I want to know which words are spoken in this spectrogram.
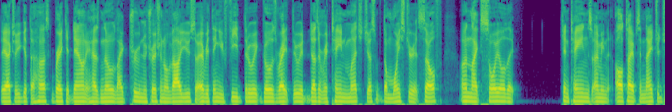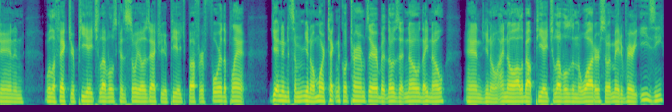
They actually get the husk, break it down. It has no like true nutritional value, so everything you feed through it goes right through it. Doesn't retain much, just the moisture itself. Unlike soil that contains, I mean, all types of nitrogen and will affect your pH levels because soil is actually a pH buffer for the plant. Getting into some, you know, more technical terms there, but those that know, they know. And, you know, I know all about pH levels in the water, so it made it very easy.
